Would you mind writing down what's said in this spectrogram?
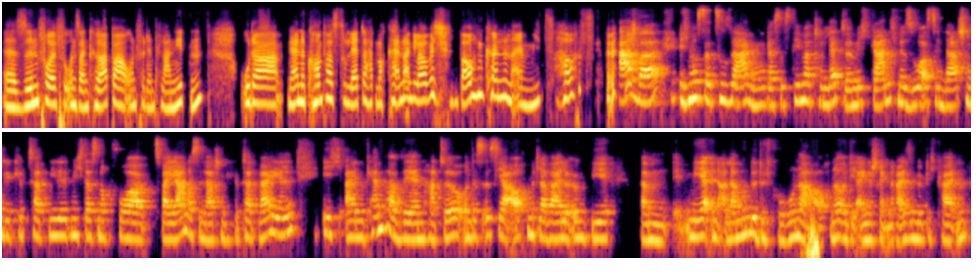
äh, sinnvoll für unseren Körper und für den Planeten. Oder ja, eine Komposttoilette hat noch keiner, glaube ich, bauen können in einem Mietshaus. Aber ich muss dazu sagen, dass das Thema Toilette mich gar nicht mehr so aus den Latschen gekippt hat, wie mich das noch vor zwei Jahren aus den Latschen gekippt hat, weil ich einen Campervan hatte und es ist ja auch mittlerweile irgendwie ähm, mehr in aller Munde durch Corona auch, ne? Und die eingeschränkten Reisemöglichkeiten.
